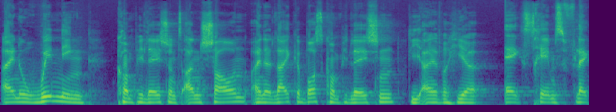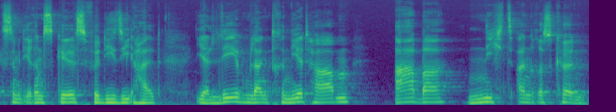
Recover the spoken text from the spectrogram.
eine Winning Compilations anschauen. Eine Like a Boss Compilation, die einfach hier extrem flexen mit ihren Skills, für die sie halt ihr Leben lang trainiert haben, aber nichts anderes können.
